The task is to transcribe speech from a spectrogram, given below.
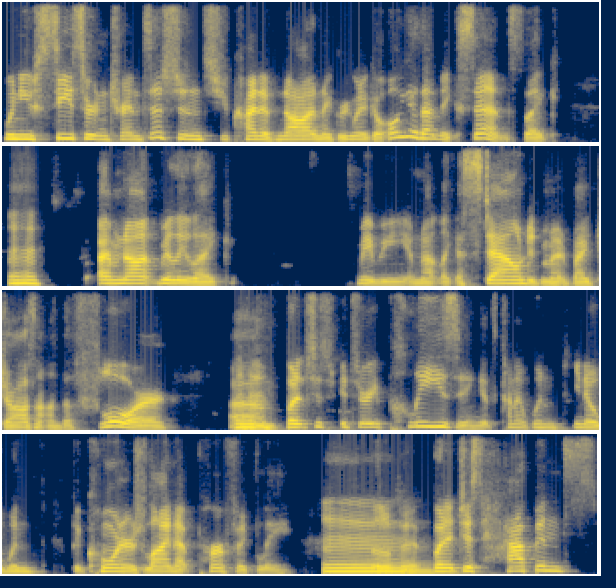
when you see certain transitions you kind of nod in agreement and go oh yeah that makes sense. Like Mhm. i'm not really like maybe i'm not like astounded my jaw's on the floor um, but it's just it's very pleasing it's kind of when you know when the corners line up perfectly a little bit, Mm. but it just happens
